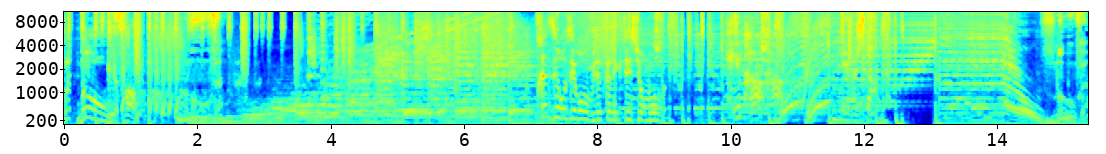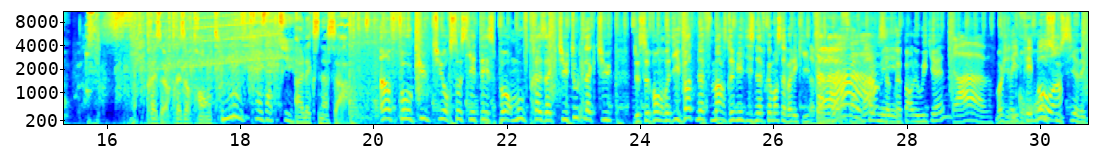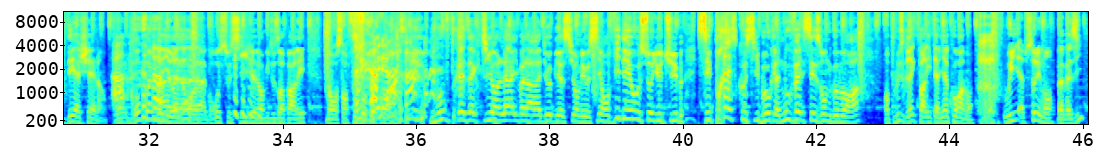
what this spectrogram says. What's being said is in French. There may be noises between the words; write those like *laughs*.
Move. Move. 13 00, vous êtes connectés sur Move. 13h, 13h30. Move très actu. Alex Nassar. Info, culture, société, sport, Move 13 Actu, toute l'actu de ce vendredi 29 mars 2019. Comment ça va l'équipe Ça va, ça va. Ça prépare le week-end Grave. Moi j'ai Bah, des gros beau, hein. soucis avec DHL. hein. Ah. Ouais, gros problème de Ah livraison. voilà, gros soucis, j'ai envie de vous en parler. Non, on s'en fout. *laughs* Move 13 Actu en live à la radio bien sûr, mais aussi en vidéo sur YouTube. C'est presque aussi beau que la nouvelle saison de Gomorrah. En plus, Greg parle italien couramment. Oui, absolument. Bah vas-y.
